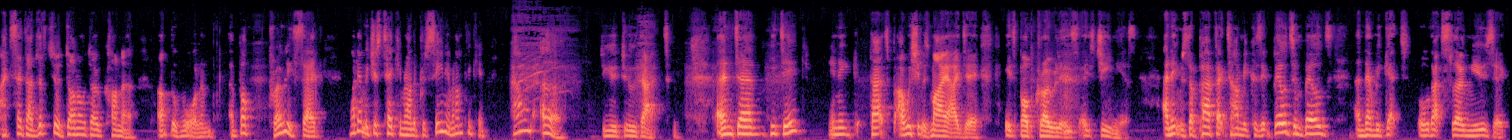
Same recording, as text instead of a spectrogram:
I said, I'd love to do Donald O'Connor up the wall. And Bob Crowley said, why don't we just take him around the proscenium? And I'm thinking, how on earth do you do that? And um, he did. And he, that's, I wish it was my idea. It's Bob Crowley's. It's genius. And it was the perfect time because it builds and builds. And then we get all that slow music,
